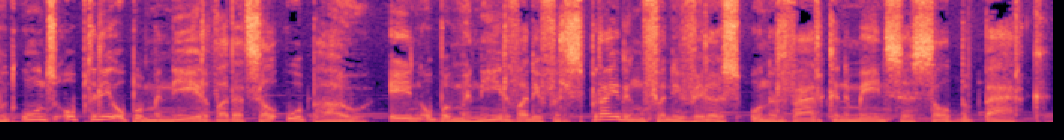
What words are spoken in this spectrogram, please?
moet ons optree op 'n manier wat dit sal oophou en op 'n manier wat die verspreiding van die virus onder werkende mense sal beperk.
